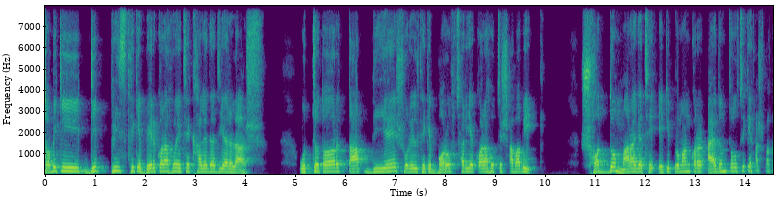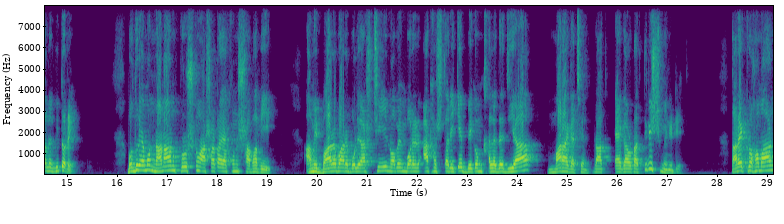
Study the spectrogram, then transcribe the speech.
তবে কি deep fridge থেকে বের করা হয়েছে খালেদা জিয়ার লাশ? উচ্চতর তাপ দিয়ে শরীর থেকে বরফ ছাড়িয়ে করা হচ্ছে স্বাভাবিক। সদ্য মারা গেছে এটি প্রমাণ করার আয়োজন চলছে কি হাসপাতালের ভিতরে? বন্ধুরা, এমন নানান প্রশ্ন আসাটা এখন স্বাভাবিক। আমি বারবার বলে আসছি, নভেম্বরের আঠাশ তারিখে বেগম খালেদা জিয়া মারা গেছেন রাত এগারোটা তিরিশ মিনিটে। তারেক রহমান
